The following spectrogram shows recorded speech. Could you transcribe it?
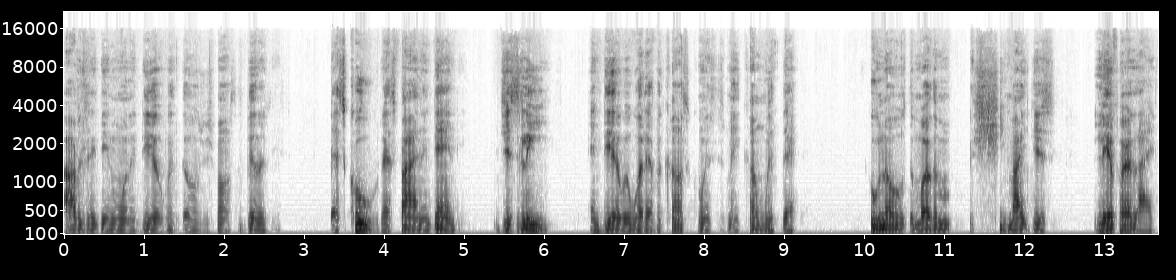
Obviously didn't want to deal with those responsibilities. That's cool. That's fine and dandy. Just leave and deal with whatever consequences may come with that. Who knows? The mother, she might just live her life.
